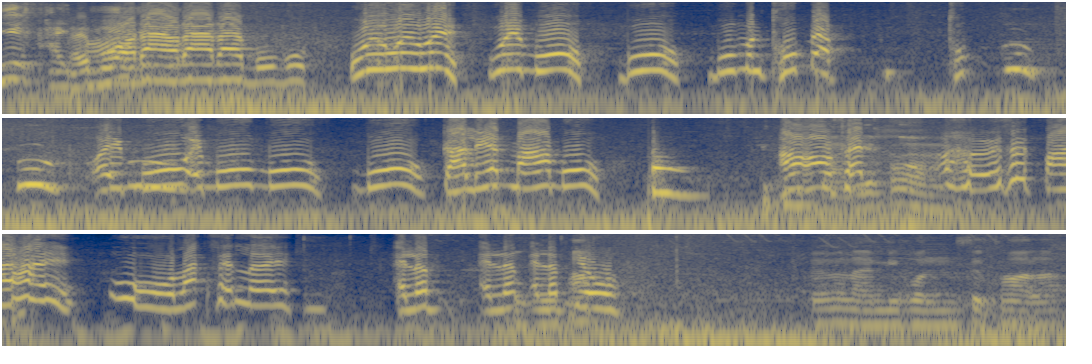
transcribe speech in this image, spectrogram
เฮียไข่หไอ้มาบัวได้ได้ได้บูบูอุ้ยอุ้ยอุ้ยอุ้ยบูบูบูมันทุบแบบทุบไอ้บูไอ้บูบูบูกาเลียสมาบูเอาเอาเซตเออเซตตายให้อู้อ้รักเส้นเลยไอ้เลิฟไอ้เลิฟไอ้เลิฟยู ไม่เป็นไรมีคนสืบทอดแล้ว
